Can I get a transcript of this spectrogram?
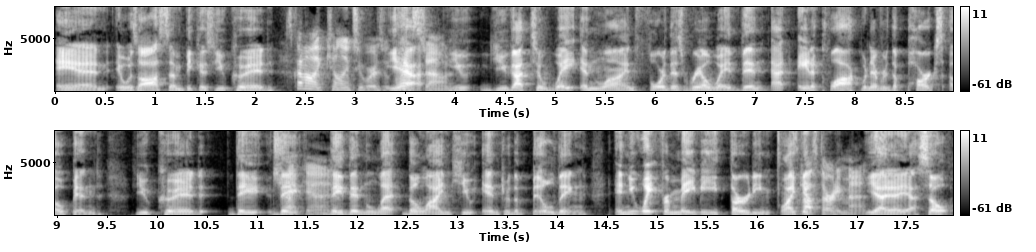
and it was awesome because you could It's kind of like killing two birds with one yeah, stone. you you got to wait in line for this railway. Then at eight o'clock, whenever the parks opened, you could they Check they in. they then let the line queue enter the building, and you wait for maybe thirty like it's about thirty minutes. yeah yeah yeah. So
